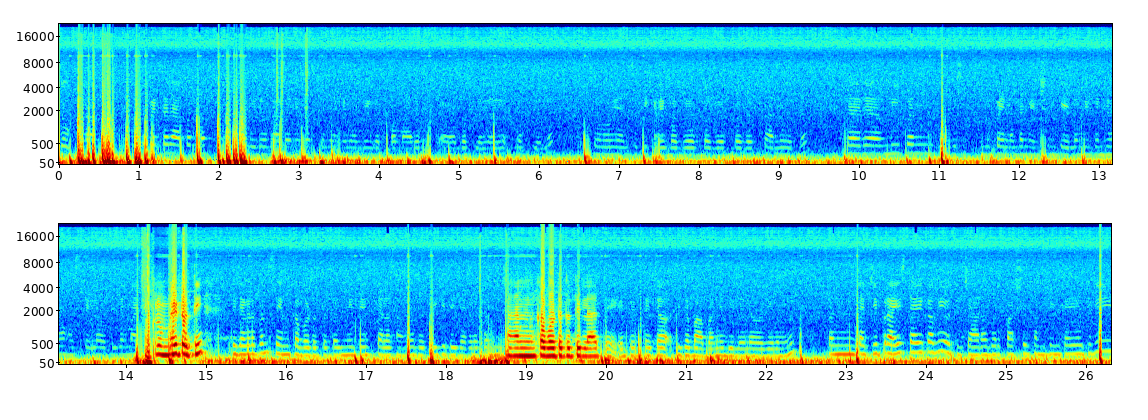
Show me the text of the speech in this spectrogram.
डोकं लावतं बेटर आहे आपण मस्त व्हिडिओ काढायला मस्त मम्मी मम्मी गप्पा मारत अं, बसलेलं बसलेलो सो यांचं तिकडे बघत बघत बघत चालू होतं तर अं, मी पण जसं मी पहिल्यांदा मेन्शन केलं मी पण जेव्हा हॉस्टेलला रूममेट होती. तिच्याकडे पण सेम कबड होतं. तर मी तेच त्याला सांगत होते की तिच्याकडे पण छान कबड होतं तिला ते. त्याच्या तिच्या बाबांनी दिलेलं वगैरे म्हणून. पण त्याची प्राईस त्यावेळी कमी होती. चार हजार पाचशे समथिंग काही होती की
